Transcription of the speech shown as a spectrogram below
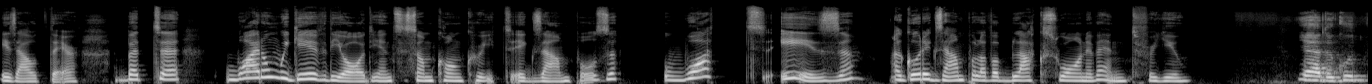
is out there. But uh, why don't we give the audience some concrete examples? What is a good example of a black swan event for you? Yeah, the good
